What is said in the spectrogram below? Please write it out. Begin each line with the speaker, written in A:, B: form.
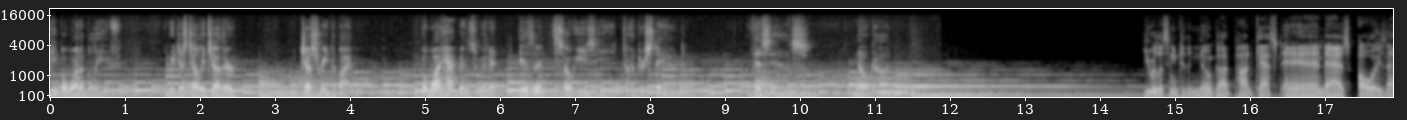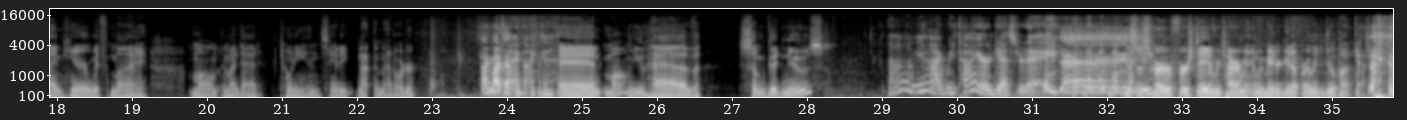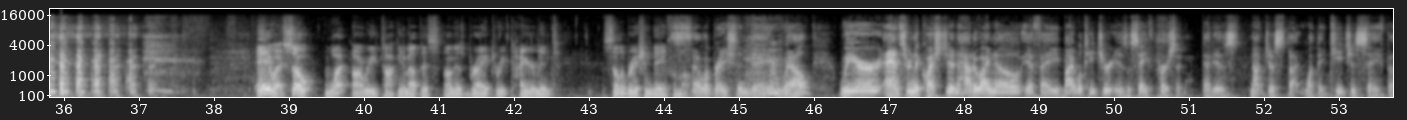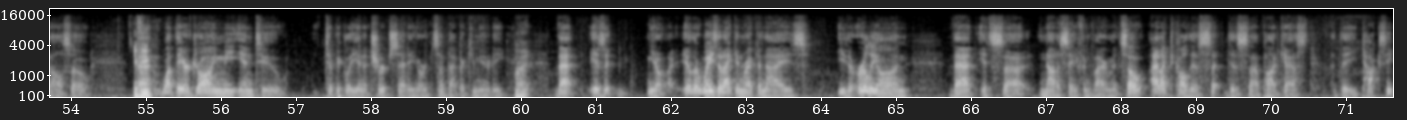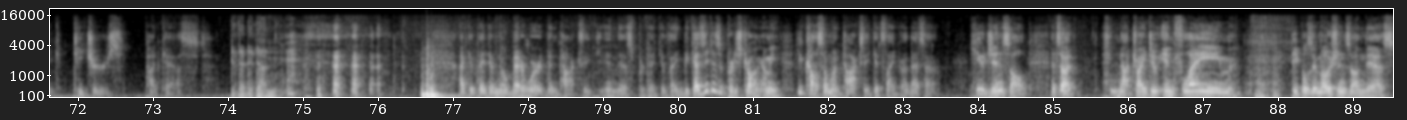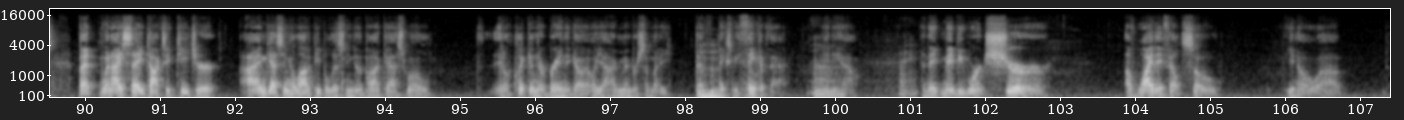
A: people want to believe. We just tell each other, just read the Bible. But what happens when it isn't so easy to understand? This is Know God.
B: You are listening to the Know God podcast, and as always, I am here with my mom and my dad, Tony and Sandy, not in that order.
A: Hi, Micah.
C: Hi, Micah.
B: And mom, you have some good news.
C: Oh, yeah, I retired yesterday.
A: Yay!
B: This is her first day of retirement, and we made her get up early to do a podcast. anyway, so what are we talking about this on this bright retirement celebration day for mom?
A: Celebration Day. well, we're answering the question how do I know if a Bible teacher is a safe person? That is, not just that what they teach is safe, but also
B: If
A: that
B: you-
A: what they are drawing me into, typically in a church setting or some type of community.
B: Right.
A: that is it you know are there ways that i can recognize either early on that it's uh, not a safe environment so i like to call this this uh, podcast the toxic teachers podcast
B: Dun-dun-dun-dun.
A: i can think of no better word than toxic in this particular thing because it is a pretty strong i mean you call someone toxic it's like well, that's a huge insult and so not trying to inflame people's emotions on this but when i say toxic teacher i'm guessing a lot of people listening to the podcast will it'll click in their brain they go oh yeah i remember somebody that makes me think of that anyhow
C: Right.
A: and they maybe weren't sure of why they felt so, you know, uh,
